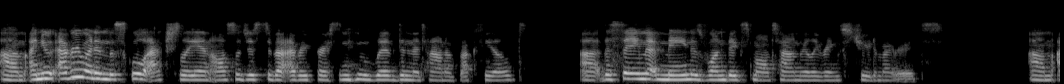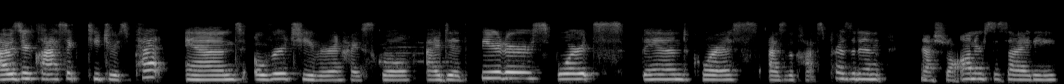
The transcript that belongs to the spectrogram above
Um, I knew everyone in the school actually, and also just about every person who lived in the town of Buckfield. Uh, the saying that Maine is one big small town really rings true to my roots. Um, I was your classic teacher's pet and overachiever in high school. I did theater, sports, band, chorus as the class president, National Honor Society.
